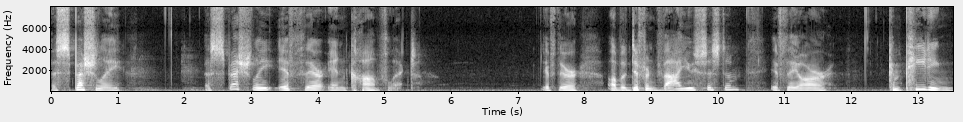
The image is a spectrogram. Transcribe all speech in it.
especially especially if they're in conflict. If they're of a different value system, if they are competing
